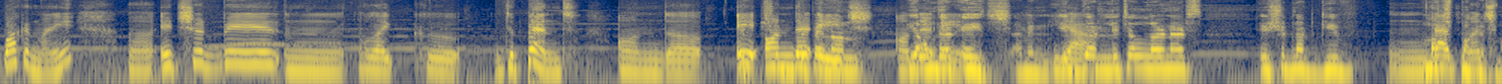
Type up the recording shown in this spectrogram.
pocket money, uh, it should be um, like uh, depend on the a- on their age. On, yeah, on their age. I mean, Yeah. if they're little learners, you should not give Mm, much that pocket much money.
